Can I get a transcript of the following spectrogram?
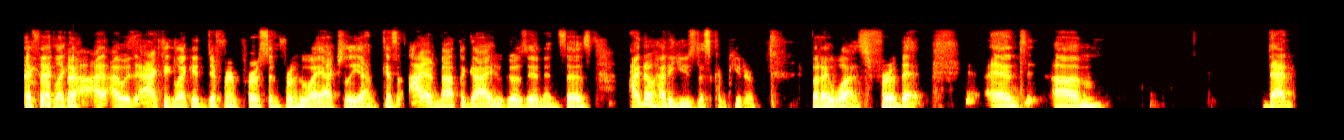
I felt like I, I, was acting like a different person from who I actually am because I am not the guy who goes in and says, I know how to use this computer, but I was for a bit. And um, that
